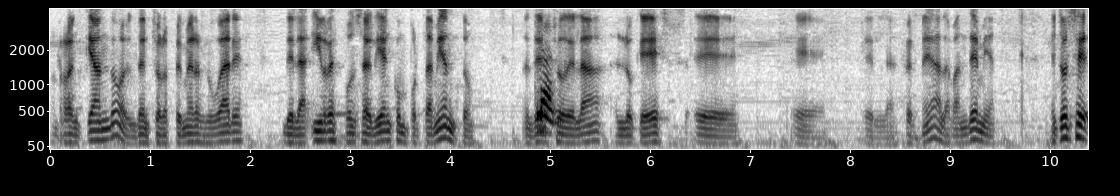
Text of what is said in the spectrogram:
rankeando dentro de los primeros lugares de la irresponsabilidad en comportamiento dentro de la lo que es la enfermedad, la pandemia. Entonces,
